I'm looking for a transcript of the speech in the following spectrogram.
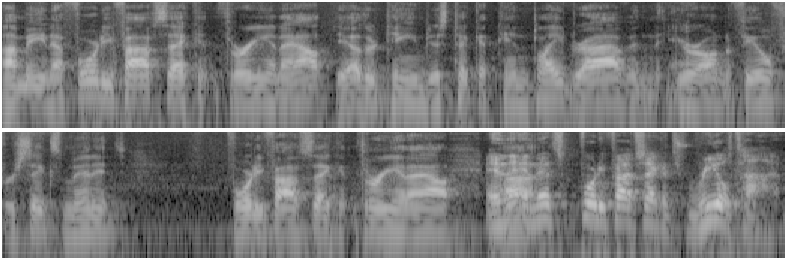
I mean, a 45 second three and out, the other team just took a 10 play drive and you're on the field for six minutes. 45 second three and out. And, Uh, and that's 45 seconds real time.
